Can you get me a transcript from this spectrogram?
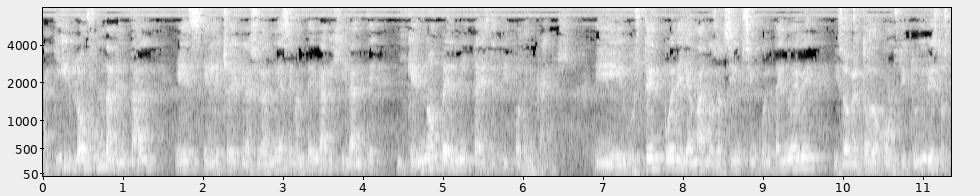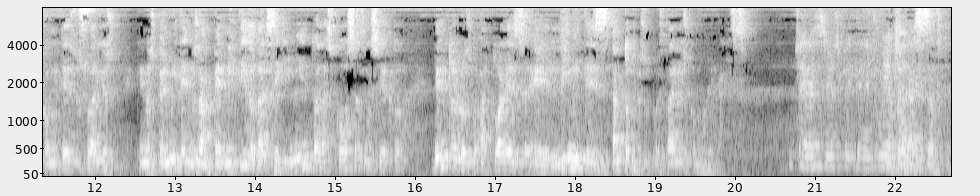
Aquí lo fundamental es el hecho de que la ciudadanía se mantenga vigilante y que no permita este tipo de engaños. Y usted puede llamarnos al 159 y sobre todo constituir estos comités de usuarios que nos permiten, nos han permitido dar seguimiento a las cosas, ¿no es cierto?, dentro de los actuales eh, límites tanto presupuestarios como legales. Muchas gracias, señor superintendente. Muy Muchas gracias a usted.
